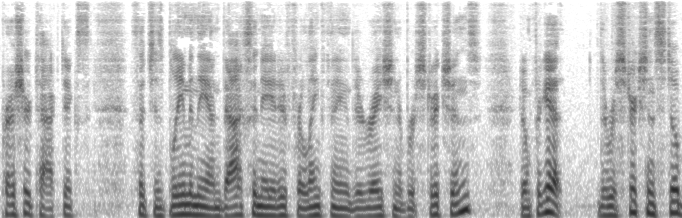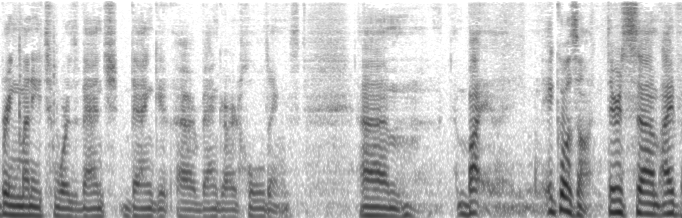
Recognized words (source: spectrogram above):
pressure tactics, such as blaming the unvaccinated for lengthening the duration of restrictions. Don't forget, the restrictions still bring money towards Van, Van, uh, Vanguard holdings. Um, but it goes on. There's um, I've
